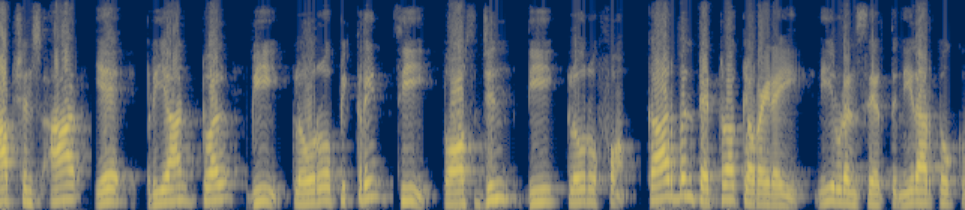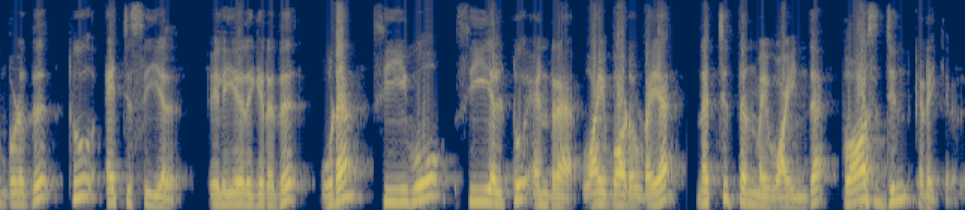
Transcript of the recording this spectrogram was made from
Options are A Freon twelve B chloropicrin C phosgene D chloroform carbon tetra குளோரைடை நீருடன் சேர்த்து நீரார் போக்கும் பொழுது டூ HCl வெளியேறுகிறது. உடன் சிஓ சி எல் டூ என்ற வாய்பாடுடைய நச்சுத்தன்மை வாய்ந்த பாஸ்ஜின் கிடைக்கிறது.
